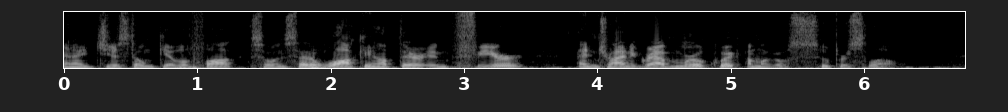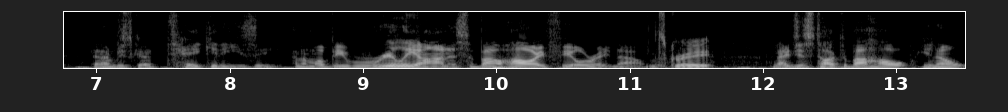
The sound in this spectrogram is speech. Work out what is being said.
and I just don't give a fuck. So instead of walking up there in fear and trying to grab him real quick, I'm going to go super slow. And I'm just going to take it easy and I'm going to be really honest about how I feel right now. That's great. And I just talked about how, you know,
